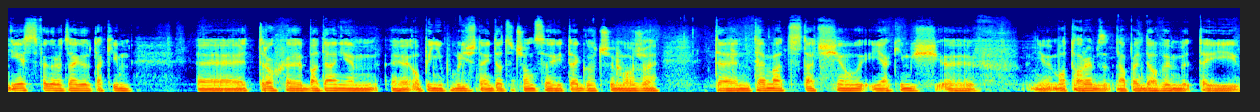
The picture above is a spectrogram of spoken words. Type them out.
jest swego rodzaju takim trochę badaniem e, opinii publicznej dotyczącej tego, czy może ten temat stać się jakimś e, nie wiem, motorem napędowym tej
